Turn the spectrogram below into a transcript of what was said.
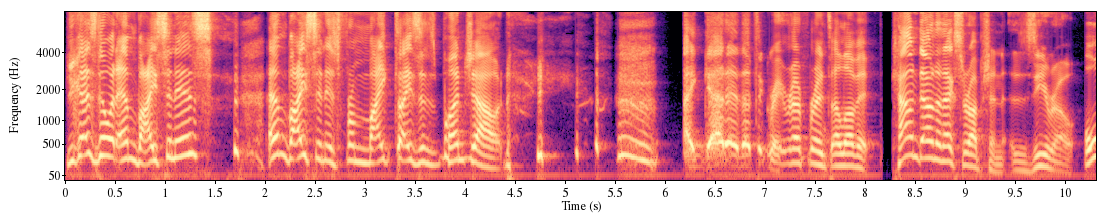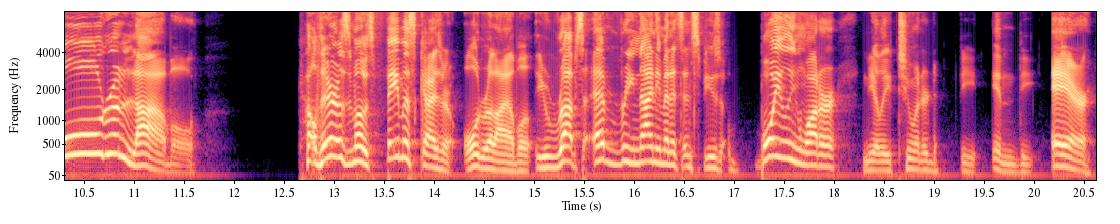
Do you guys know what M. bison is? M. bison is from Mike Tyson's Punch Out. I get it. That's a great reference. I love it. Countdown to next eruption zero. Old Reliable. Caldera's most famous geyser, Old Reliable, erupts every 90 minutes and spews boiling water nearly 200 feet in the air.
